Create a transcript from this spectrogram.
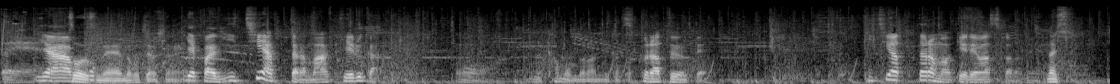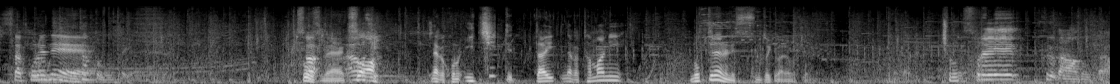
たね。いやー、そうですね残っちゃいましたねやっぱ1やったら負けるから。うん。いいカモンだな味方スプラトゥーンって。1やったら負けれますからね。ナイスさあ、これね。そうですねあくそなんかこの1って大なんかたまに乗ってないのに進む時もありますよねちょろっそれ来るかなと思ったら。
